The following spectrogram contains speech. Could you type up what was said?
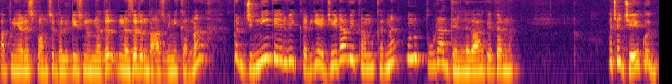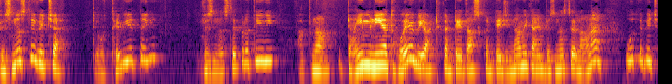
ਆਪਣੀਆਂ ਰਿਸਪੌਂਸਿਬਿਲਿਟੀਆਂ ਨੂੰ ਨਜ਼ਰ ਨਜ਼ਰ ਅੰਦਾਜ਼ ਵੀ ਨਹੀਂ ਕਰਨਾ। ਪਰ ਜਿੰਨੀ ਦੇਰ ਵੀ ਕਰੀਏ, ਜਿਹੜਾ ਵੀ ਕੰਮ ਕਰਨਾ, ਉਹਨੂੰ ਪੂਰਾ ਦਿਲ ਲਗਾ ਕੇ ਕਰਨਾ। ਅੱਛਾ, ਜੇ ਕੋਈ ਬਿਜ਼ਨਸ ਦੇ ਵਿੱਚ ਹੈ, ਤੇ ਉੱਥੇ ਵੀ ਇਦਾਂ ਹੀ ਹੈ। ਬਿਜ਼ਨਸ ਦੇ ਪ੍ਰਤੀ ਵੀ ਆਪਣਾ ਟਾਈਮ ਨਿਯਤ ਹੋਏ ਵੀ 8 ਘੰਟੇ 10 ਘੰਟੇ ਜਿੰਨਾ ਵੀ ਟਾਈਮ ਬਿਜ਼ਨਸ ਤੇ ਲਾਣਾ, ਉਹਦੇ ਵਿੱਚ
